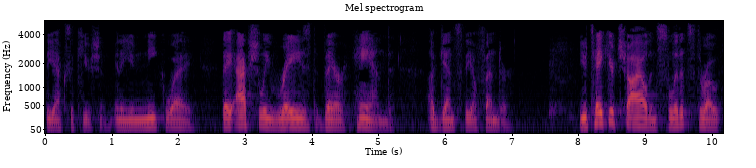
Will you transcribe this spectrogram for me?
the execution in a unique way. They actually raised their hand against the offender. You take your child and slit its throat.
